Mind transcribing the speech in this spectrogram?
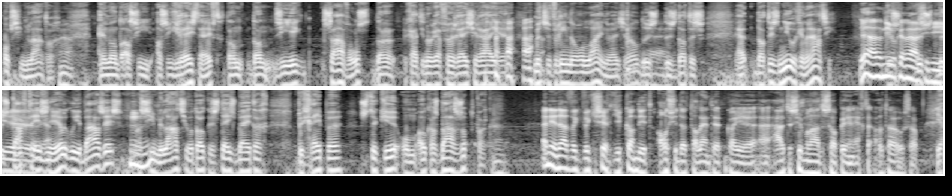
op simulator. En want als hij, als hij geraced heeft, dan, dan zie ik s'avonds, dan gaat hij nog even een race rijden met zijn vrienden online, weet je wel. Dus, dus dat, is, ja, dat is een nieuwe generatie. Ja, een nieuwe Dus- generatie Dus, die... dus karten eh, is ja. een hele goede basis. Mhm. Maar simulatie wordt ook een steeds beter begrepen stukje om ook als basis op te pakken. En inderdaad, wat, wat je zegt, je kan dit, als je dat talent hebt, kan je eh, uit de simulator stappen in een echte auto stappen. Ja.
